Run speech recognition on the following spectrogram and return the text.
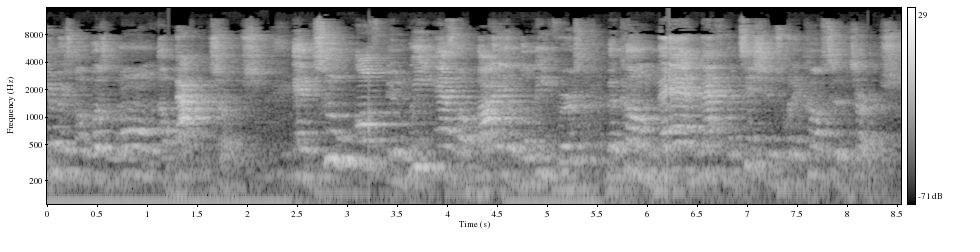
memories of what's wrong about the church. And too often we as a body of believers become bad mathematicians when it comes to the church.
